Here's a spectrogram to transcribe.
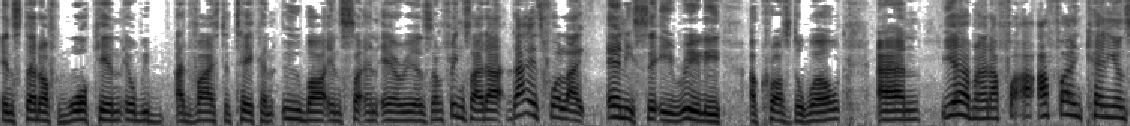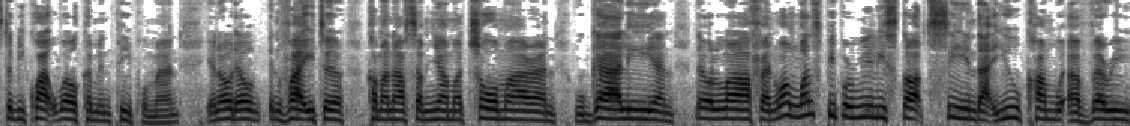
instead of walking, it'll be advised to take an Uber in certain areas and things like that. That is for like any city really across the world. And yeah, man, I, I find Kenyans to be quite welcoming people, man. You know, they'll invite you to come and have some nyama choma and ugali and they'll laugh. And once people really start seeing that you come with a very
